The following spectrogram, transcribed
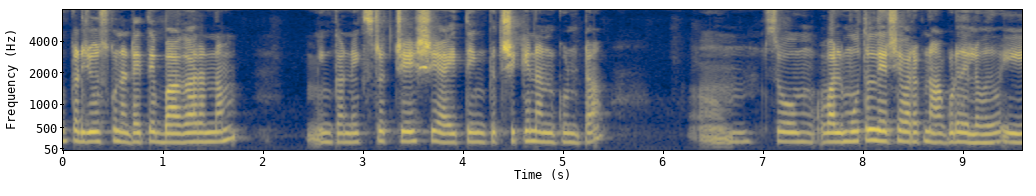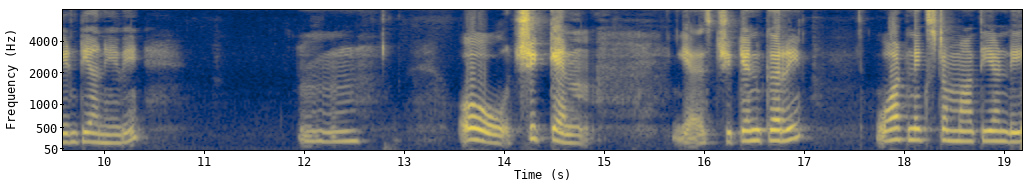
ఇక్కడ చూసుకున్నట్టయితే బాగారన్నం. ఇంకా నెక్స్ట్ వచ్చేసి ఐ థింక్ చికెన్ అనుకుంటా. Um, సో వాళ్ళు మూతలు తెరిచే వరకు నాకు కూడా తెలియదు ఏంటి అనేవి. Um, ఓ chicken yes chicken curry what next అమ్మా తీయండి?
